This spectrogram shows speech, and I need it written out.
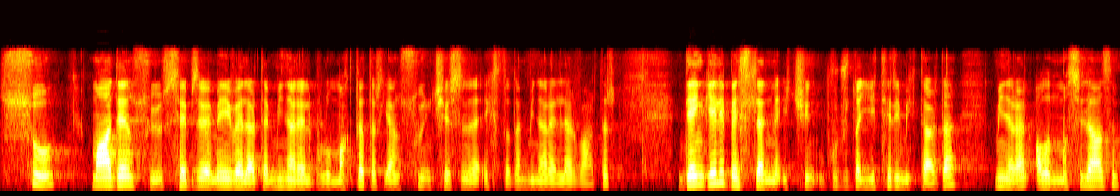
Su, maden suyu, sebze ve meyvelerde mineral bulunmaktadır. Yani suyun içerisinde de ekstradan mineraller vardır. Dengeli beslenme için vücuda yeteri miktarda mineral alınması lazım.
